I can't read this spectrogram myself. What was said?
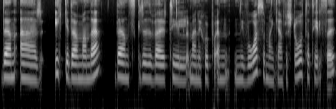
Den är icke-dömande, den skriver till människor på en nivå som man kan förstå och ta till sig.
